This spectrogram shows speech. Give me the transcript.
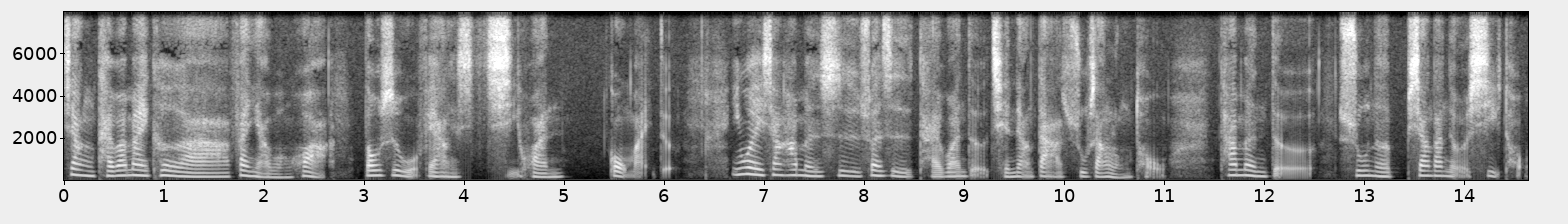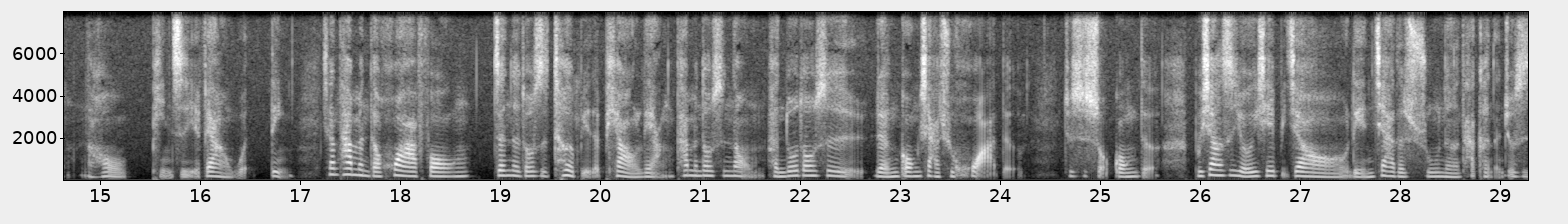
像台湾麦克啊、泛亚文化，都是我非常喜欢购买的，因为像他们是算是台湾的前两大书商龙头，他们的书呢相当的有系统，然后品质也非常稳定。像他们的画风真的都是特别的漂亮，他们都是那种很多都是人工下去画的。就是手工的，不像是有一些比较廉价的书呢，它可能就是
